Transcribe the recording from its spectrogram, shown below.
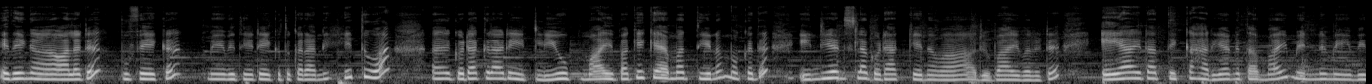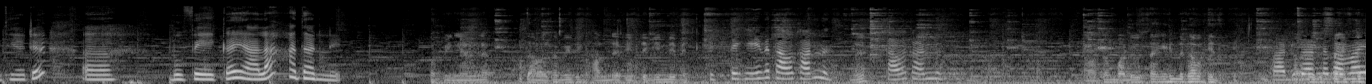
ඉතිං ඔයාලට බුෆේ එක මේ විදියට එකතු කරන්න හිතුවා. ගොඩක් කලාට ඉටලි උප්මයි වගේ කෑමත් තියෙන මොකද ඉන්ඩියන්ස්ලා ගොඩක් එනවා. ඩුබායිවලට ඒ අයටත් එක්ක හරියන්න තමයි මෙන්න මේ විදිහට බුෆේ එක යාලා හදන්නේ. පින්න දවසමති කන්න පිටකින්න පිත්ත කියන තව කන්න. තව කන්න. අවසම් බඩුසගන්න තමයි බඩු ගන්න තමයි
